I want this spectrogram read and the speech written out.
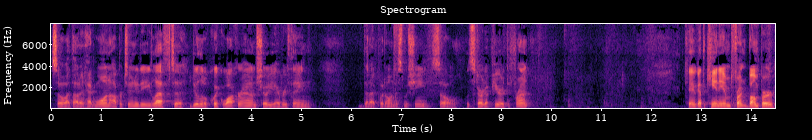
So I thought I had one opportunity left to do a little quick walk around, show you everything that I put on this machine. So let's start up here at the front. Okay, we've got the Can-Am front bumper.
